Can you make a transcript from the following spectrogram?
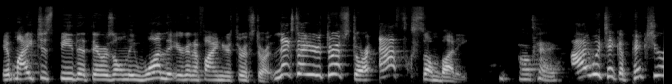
it might just be that there is only one that you're going to find in your thrift store. Next time you're at thrift store, ask somebody. Okay. I would take a picture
